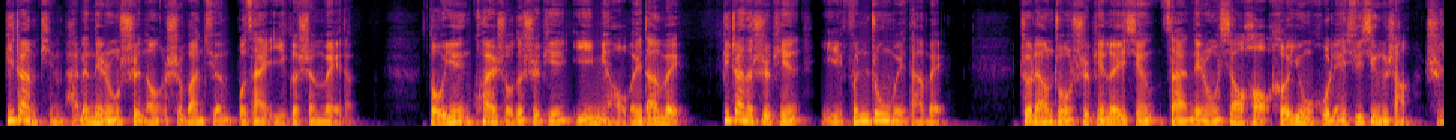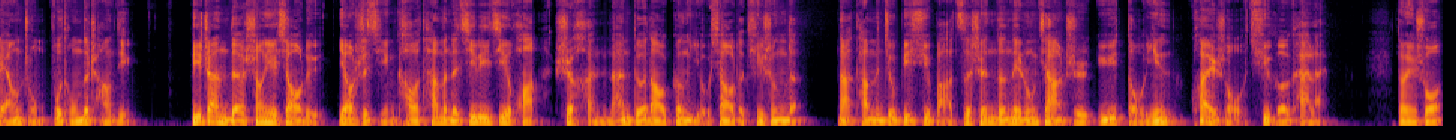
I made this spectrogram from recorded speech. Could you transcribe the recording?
，B 站品牌的内容势能是完全不在一个身位的。抖音、快手的视频以秒为单位，B 站的视频以分钟为单位。这两种视频类型在内容消耗和用户连续性上是两种不同的场景。B 站的商业效率要是仅靠他们的激励计划是很难得到更有效的提升的，那他们就必须把自身的内容价值与抖音、快手区隔开来。等于说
